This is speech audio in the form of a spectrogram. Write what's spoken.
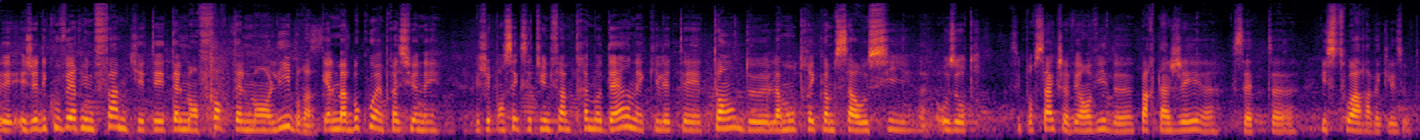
et j'ai découvert une femme qui était tellement forte, tellement libre, qu'elle m'a beaucoup impressionnée. Et j'ai pensé que c'était une femme très moderne et qu'il était temps de la montrer comme ça aussi euh, aux autres. C'est pour ça que j'avais envie de partager euh, cette euh, histoire avec les autres.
